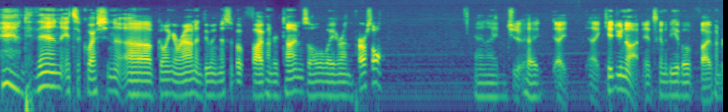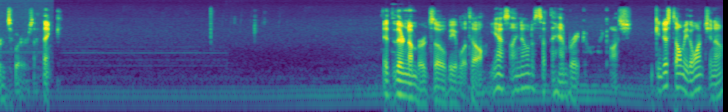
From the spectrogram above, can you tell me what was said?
And then it's a question of going around and doing this about 500 times all the way around the parcel. And I, I, I, I kid you not, it's going to be about 500 squares, I think. It, they're numbered, so we'll be able to tell. Yes, I know to set the handbrake. Oh my gosh. You can just tell me the once, you know.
